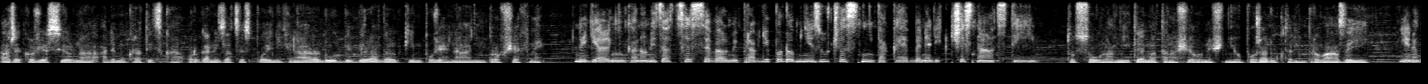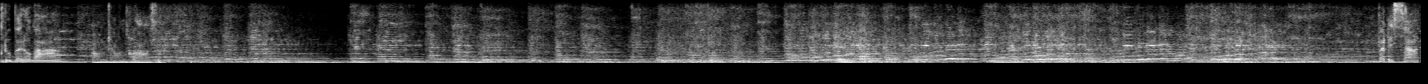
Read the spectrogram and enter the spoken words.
a řekl, že silná a demokratická organizace Spojených národů by byla velkým požehnáním pro všechny. Nedělní kanonizace se velmi pravděpodobně zúčastní také Benedikt XVI. To jsou hlavní témata našeho dnešního pořadu, kterým provázejí Jena Gruberová a Milan Glázer. 50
